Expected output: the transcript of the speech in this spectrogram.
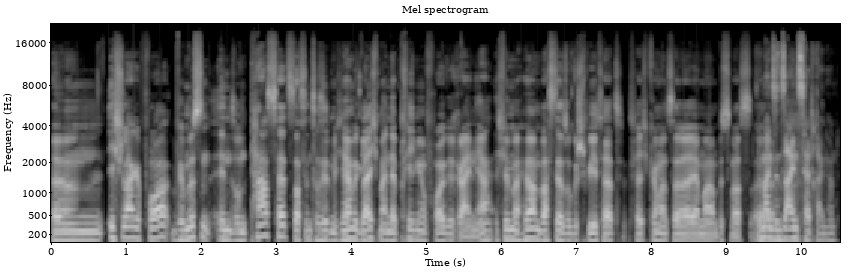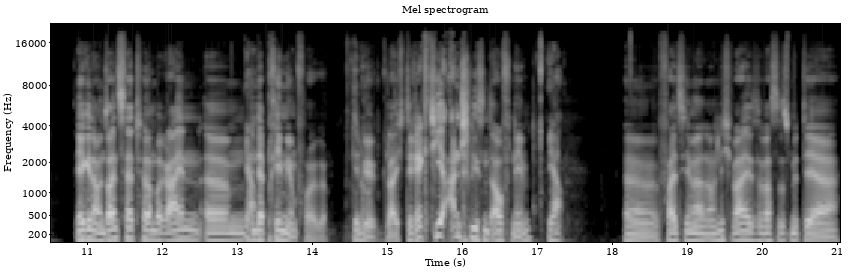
Ähm, ich schlage vor, wir müssen in so ein paar Sets, das interessiert mich, hören wir gleich mal in der Premium-Folge rein, ja? Ich will mal hören, was der so gespielt hat. Vielleicht können wir uns da ja mal ein bisschen was. Du meinst in sein Set reinhören? Ja, genau. In sein Set hören wir rein ähm, Ja. in der Premium-Folge, die Genau. wir gleich direkt hier anschließend aufnehmen. Ja. Äh, falls jemand noch nicht weiß, was es mit der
